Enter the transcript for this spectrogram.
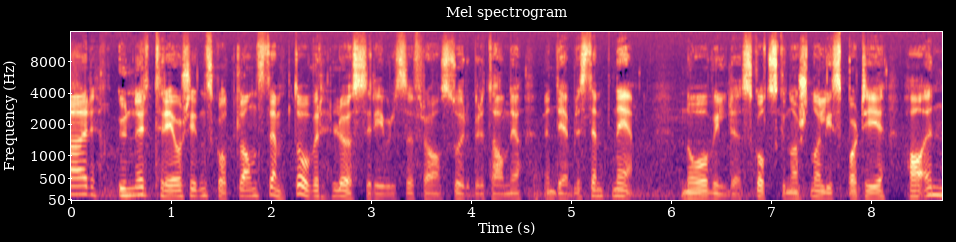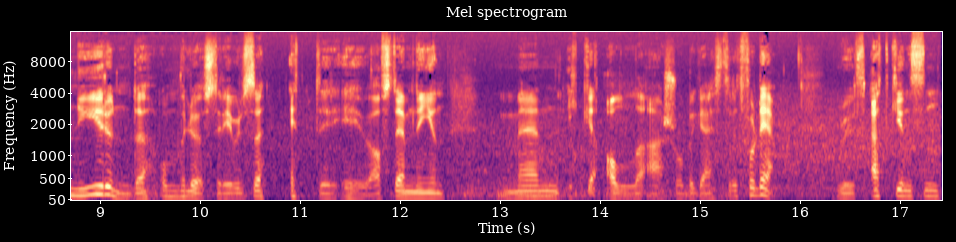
er under tre år siden Skottland stemte over løsrivelse fra Storbritannia, men det ble stemt ned. Nå vil det skotske nasjonalistpartiet ha en ny runde om løsrivelse etter EU-avstemningen. Men ikke alle er så begeistret for det. Ruth Atkinson,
